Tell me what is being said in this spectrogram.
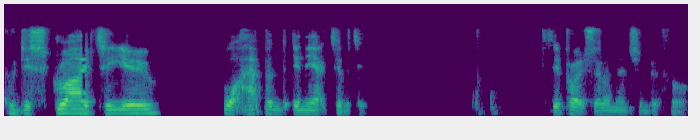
who describe to you what happened in the activity. It's the approach that I mentioned before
